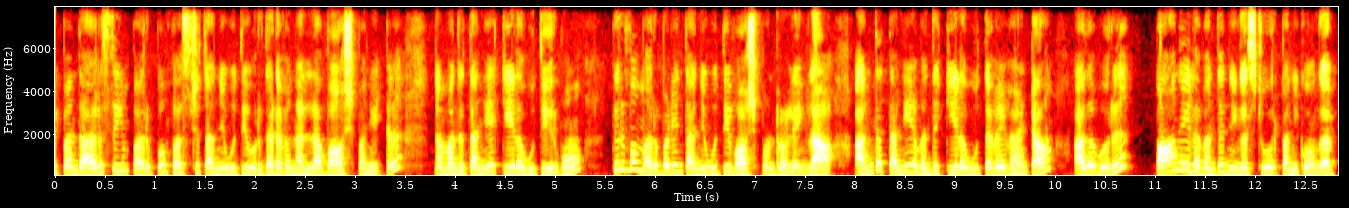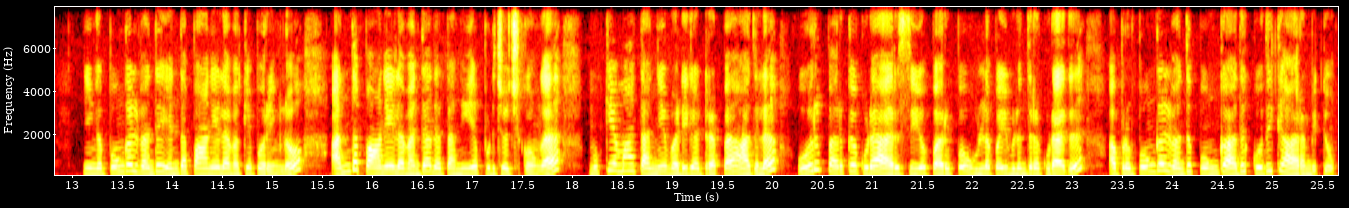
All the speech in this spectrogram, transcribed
இப்போ அந்த அரிசியும் பருப்பும் ஃபஸ்ட்டு தண்ணி ஊற்றி ஒரு தடவை நல்லா வாஷ் பண்ணிவிட்டு நம்ம அந்த தண்ணியை கீழே ஊற்றிடுவோம் திரும்ப மறுபடியும் தண்ணி ஊற்றி வாஷ் பண்ணுறோம் இல்லைங்களா? அந்த தண்ணியை வந்து கீழே ஊற்றவே வேண்டாம். அதை ஒரு பானையில் வந்து நீங்கள் ஸ்டோர் பண்ணிக்கோங்க. நீங்கள் பொங்கல் வந்து எந்த பானையில் வைக்க போகிறீங்களோ அந்த பானையில் வந்து அந்த தண்ணியை பிடிச்சி வச்சுக்கோங்க. முக்கியமாக தண்ணி வடிகட்டுறப்ப அதில் ஒரு பருக்க கூட அரிசியோ பருப்போ உள்ளே போய் விழுந்துடக்கூடாது அப்புறம் பொங்கல் வந்து பொங்காது கொதிக்க ஆரம்பிக்கும்.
